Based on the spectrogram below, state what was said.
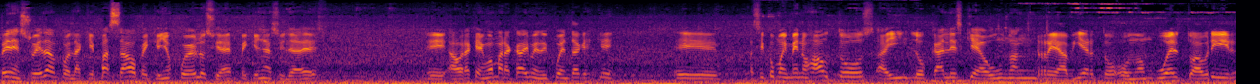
Venezuela, por la que he pasado, pequeños pueblos, ciudades pequeñas, ciudades, eh, ahora que vengo a Maracay me doy cuenta que es que eh, así como hay menos autos, hay locales que aún no han reabierto o no han vuelto a abrir,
